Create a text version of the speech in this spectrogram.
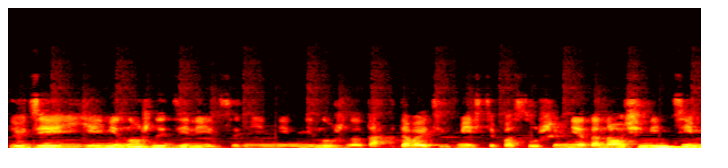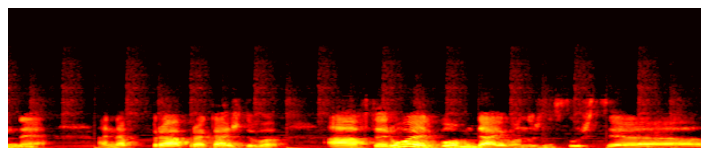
людей, ей не нужно делиться, не, не, не нужно так, давайте вместе послушаем. Нет, она очень интимная, она про, про каждого. А второй альбом, да, его нужно слушать э,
